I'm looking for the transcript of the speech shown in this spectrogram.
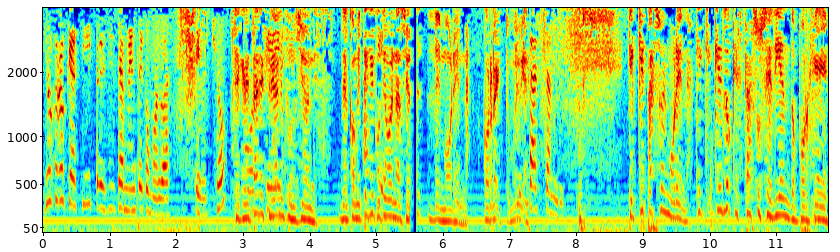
Yo creo que así, precisamente como lo has hecho. secretaria general en funciones del Comité Ejecutivo es. Nacional de Morena. Correcto, muy bien. Exactamente. Eh, ¿Qué pasó en Morena? ¿Qué, qué, qué es lo que está sucediendo? Porque eh,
